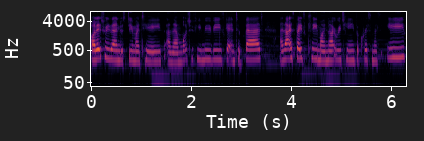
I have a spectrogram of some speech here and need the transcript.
I literally then just do my teeth and then watch a few movies, get into bed, and that is basically my night routine for Christmas Eve.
